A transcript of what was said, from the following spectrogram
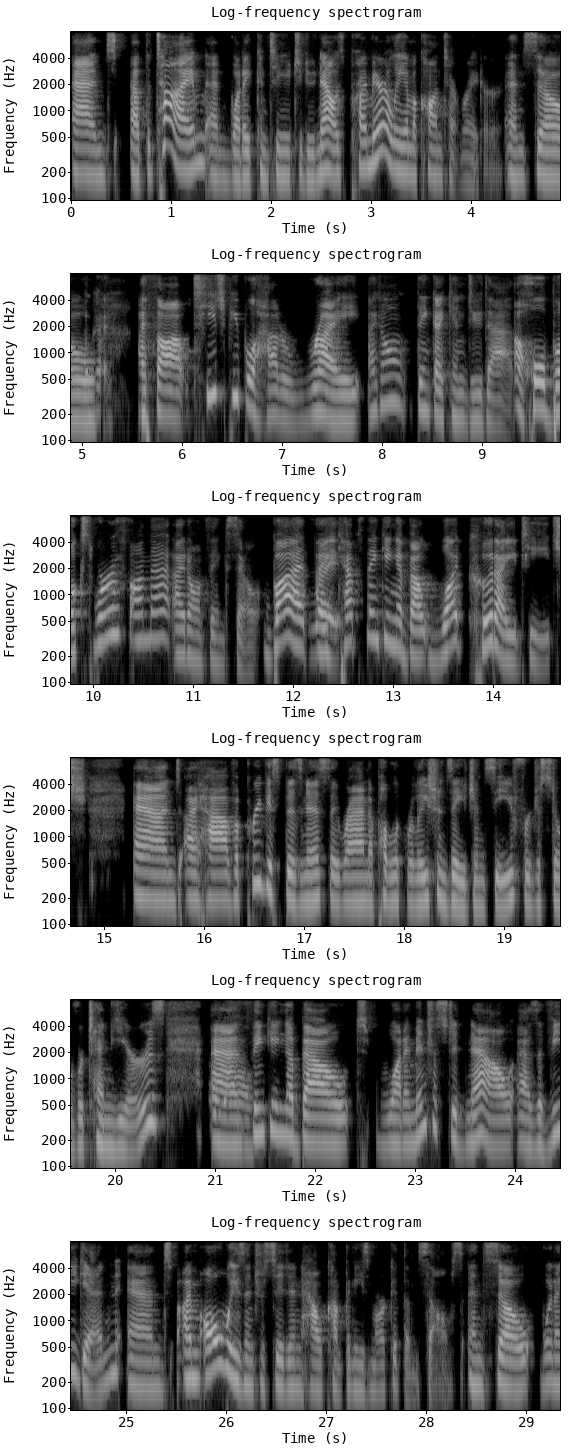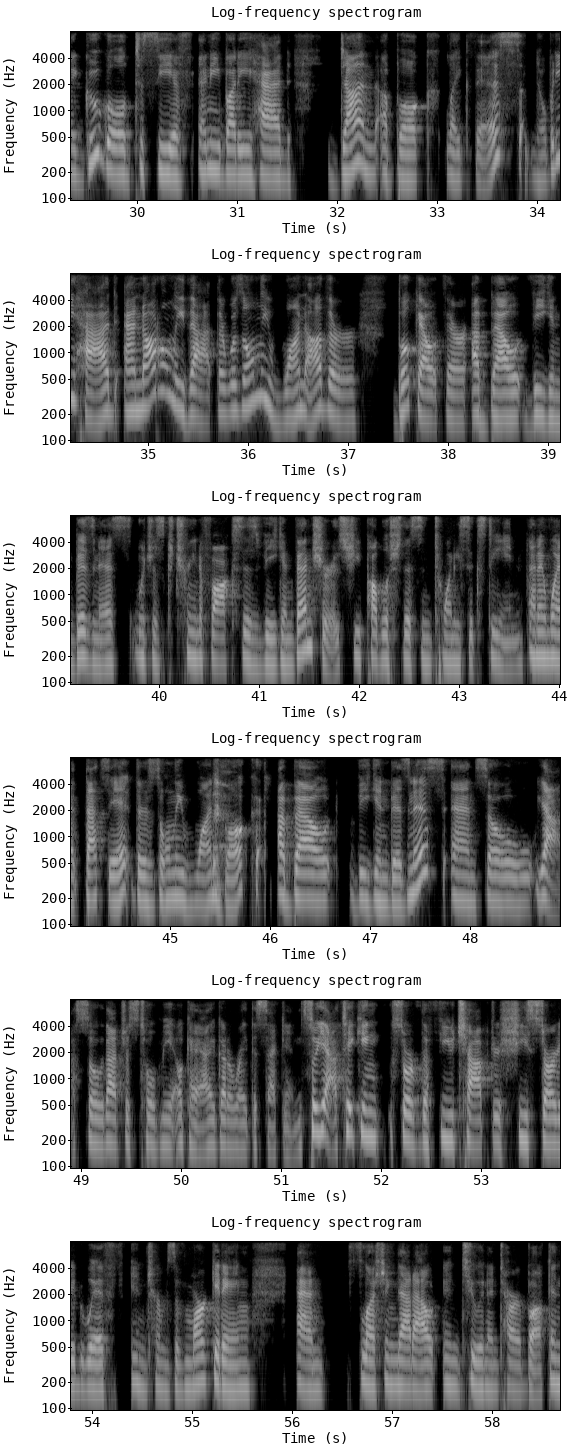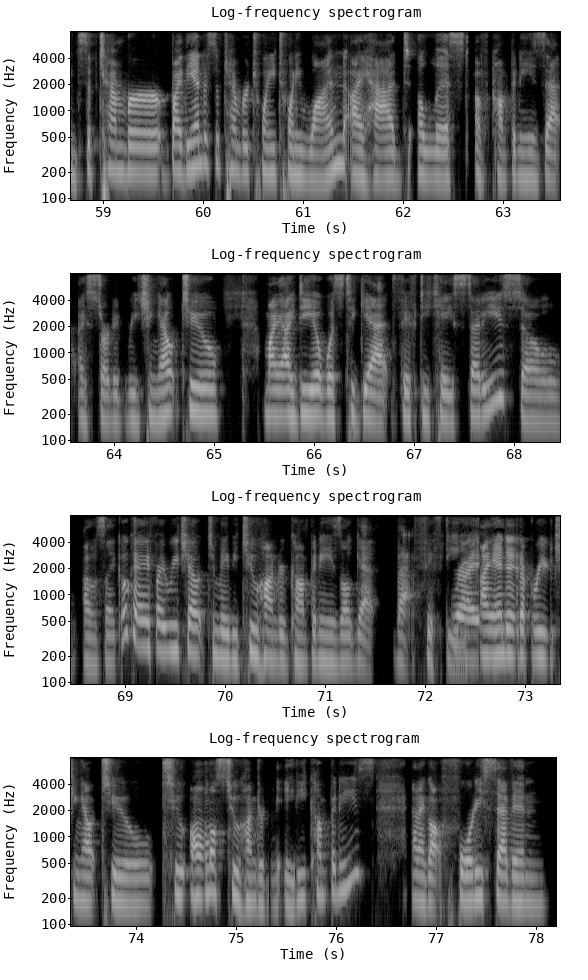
And at the time, and what I continue to do now is primarily I'm a content writer. And so okay. I thought, teach people how to write. I don't think I can do that. A whole book's worth on that? I don't think so. But right. I kept thinking about what could I teach? And I have a previous business. I ran a public relations agency for just over 10 years oh, and wow. thinking about what I'm interested now as a vegan. And I'm always interested in how companies market themselves. And so when I Googled to see if anybody had done a book like this. Nobody had. And not only that, there was only one other book out there about vegan business, which is Katrina Fox's Vegan Ventures. She published this in 2016. And I went, that's it. There's only one book about vegan business. And so, yeah, so that just told me, okay, I got to write the second. So, yeah, taking sort of the few chapters she started with in terms of marketing and fleshing that out into an entire book. In September, by the end of September 2021, I had a list of companies that I started reaching out to. My idea was to get 50 case studies. So I was like, okay, if I reach out to maybe 200 companies, I'll get that 50. Right. I ended up reaching out to to almost 280 companies and I got 47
